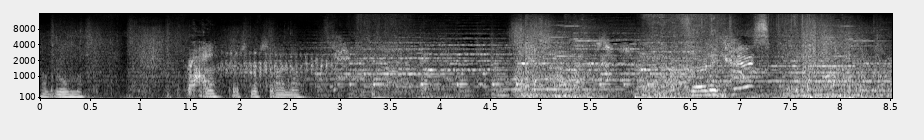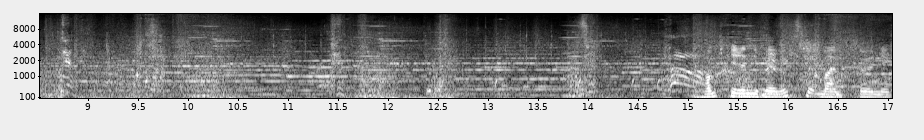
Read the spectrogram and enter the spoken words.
Blume. Einer. Warum steht denn nicht mehr weg mit meinem Phönix?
